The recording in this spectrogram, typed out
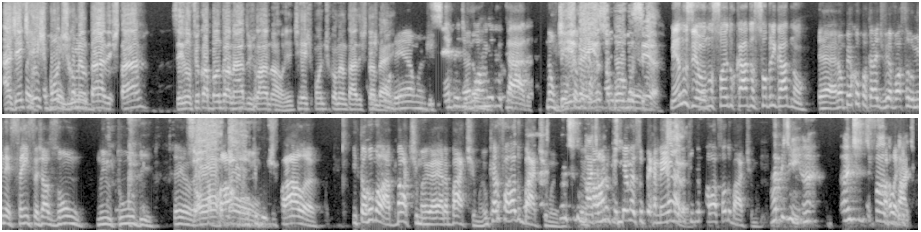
A gente responde os comentários, tá? Vocês não ficam abandonados lá, não. A gente responde os comentários também. Respondemos. E sempre de forma não... educada. Não Diga isso por você. Menos eu, eu não sou educado, eu sou obrigado, não. É, não perca a oportunidade de ver a vossa luminescência, Jason, no YouTube. Zordon! fala. Então vamos lá, Batman, galera, Batman. Eu quero falar do Batman. Antes do Batman. Falaram que o tema é Superman, cara. mas eu queria falar só do Batman. Rapidinho, antes de falar Fala do aí. Batman.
